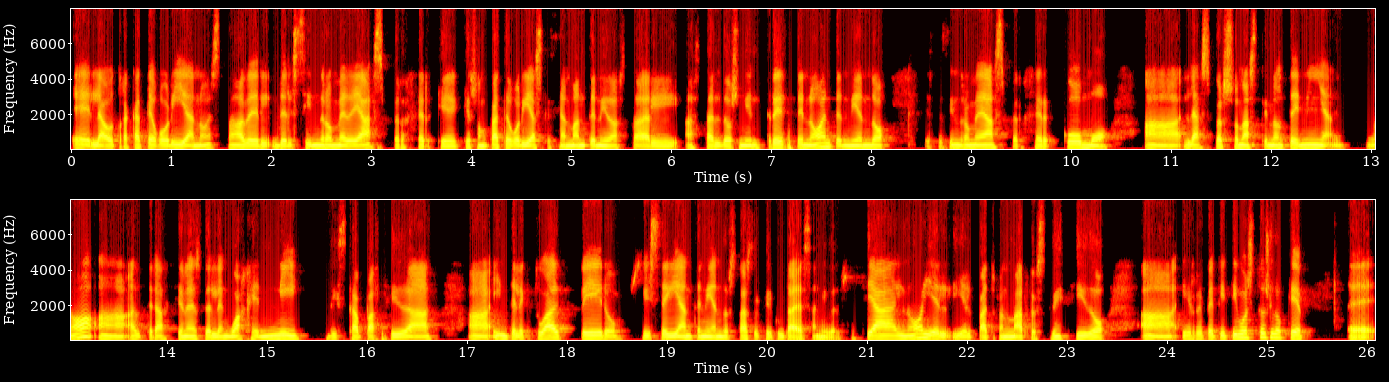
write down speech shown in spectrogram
eh, la otra categoría, ¿no? Esta del, síndrome de Asperger, que, son categorías que se han mantenido hasta el, hasta el 2013, ¿no? entendiendo este síndrome de Asperger como a las personas que no tenían ¿no? alteraciones del lenguaje ni discapacidad intelectual, pero sí seguían teniendo estas dificultades a nivel social ¿no? y, el, y el patrón más restringido y repetitivo. Esto es lo que eh,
